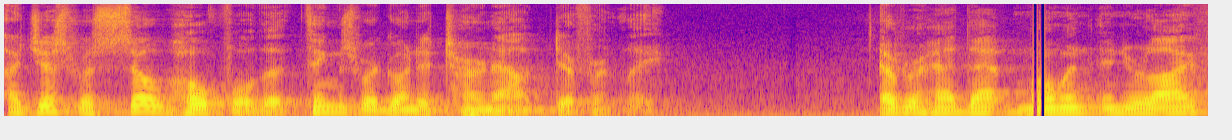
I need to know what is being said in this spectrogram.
I just was so hopeful that things were going to turn out differently? Ever had that moment in your life?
